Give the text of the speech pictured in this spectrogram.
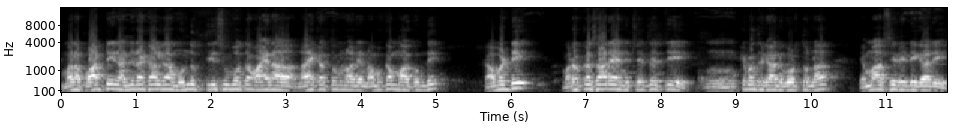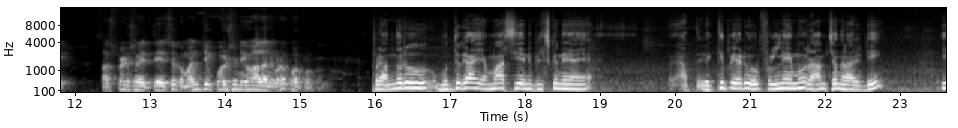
మన పార్టీని అన్ని రకాలుగా ముందుకు తీసుకుపోతాం ఆయన నాయకత్వంలో అనే నమ్మకం మాకుంది. కాబట్టి మరొక్కసారి ఆయన చేతులెత్తి ముఖ్యమంత్రి గారిని కోరుతున్నా. ఎంఆర్సీ రెడ్డి గారి సస్పెన్షన్ ఎత్తేసి ఒక మంచి పొజిషన్ ఇవ్వాలని కూడా కోరుకుంటున్నాం. ఇప్పుడు అందరూ ముద్దుగా ఎంఆర్సీ అని పిలుచుకునే వ్యక్తి పేరు ఫుల్ నేము రామచంద్రారెడ్డి. ఈ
